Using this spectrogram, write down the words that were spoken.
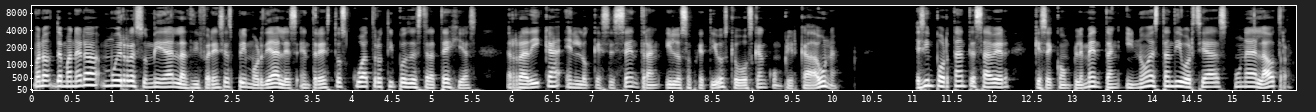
Bueno, de manera muy resumida, las diferencias primordiales entre estos cuatro tipos de estrategias radica en lo que se centran y los objetivos que buscan cumplir cada una. Es importante saber que se complementan y no están divorciadas una de la otra.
